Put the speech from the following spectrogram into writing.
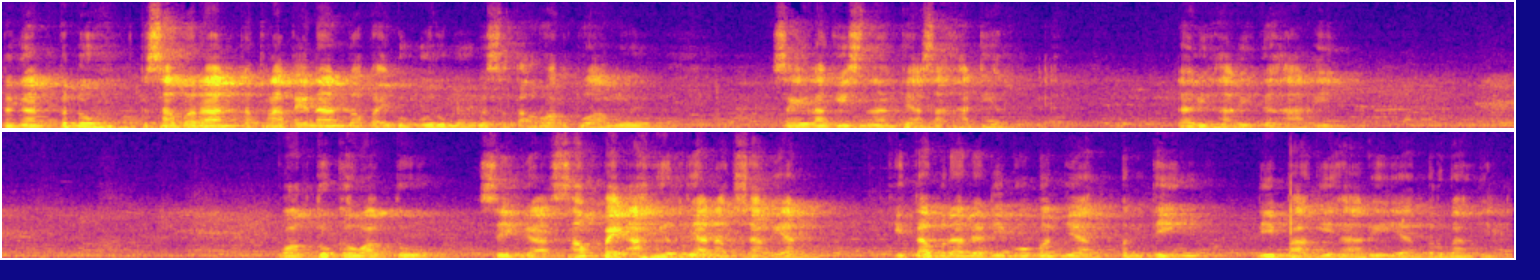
dengan penuh kesabaran, ketelatenan Bapak Ibu gurumu beserta orang tuamu sekali lagi senantiasa hadir ya. dari hari ke hari waktu ke waktu sehingga sampai akhirnya anak sekalian kita berada di momen yang penting di pagi hari yang berbahagia.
